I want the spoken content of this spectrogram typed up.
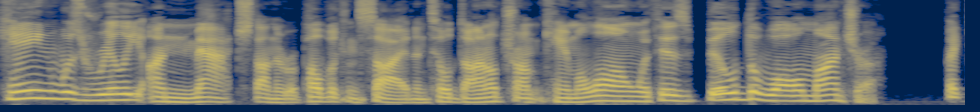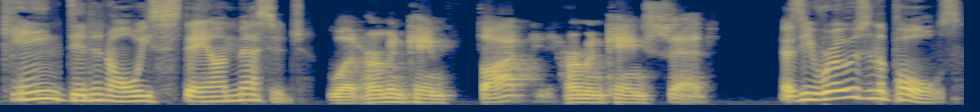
Cain was really unmatched on the Republican side until Donald Trump came along with his build the wall mantra. But Cain didn't always stay on message. What Herman Cain thought, Herman Cain said. As he rose in the polls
